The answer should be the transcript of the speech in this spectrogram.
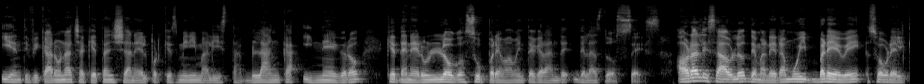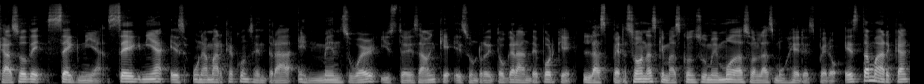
identificar una chaqueta en Chanel porque es minimalista, blanca y negro, que tener un logo supremamente grande de las dos Cs. Ahora les hablo de manera muy breve sobre el caso de Segnia. Segnia es una marca concentrada en menswear y ustedes saben que es un reto grande porque las personas que más consumen moda son las mujeres, pero esta marca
